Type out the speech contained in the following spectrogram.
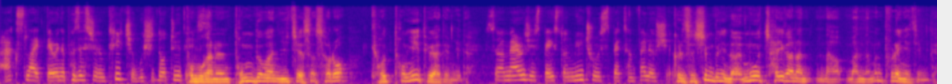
acts like they're in a position of teacher, we should not do this. 부부간은 동등한 위치에서 서로 교통이 돼야 됩니다. So marriage is based on mutual respect and fellowship. 그래서 신분이 너무 차이가 나, 나- 만나면 불행해집니다.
